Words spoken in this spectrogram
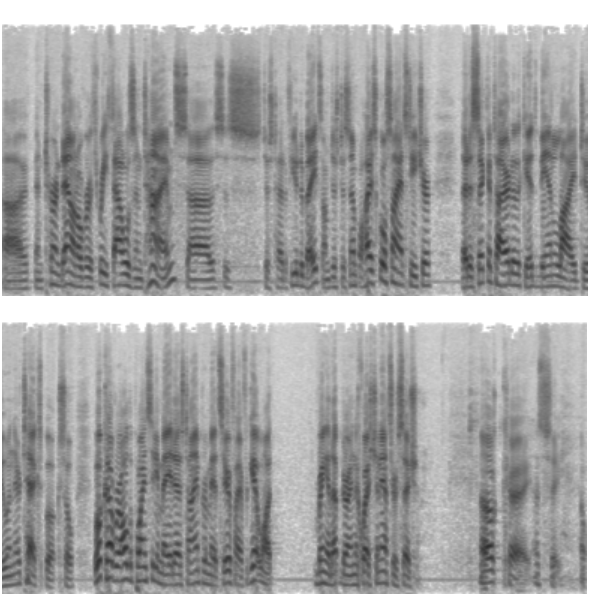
Uh, I've been turned down over 3,000 times. Uh, this has just had a few debates. I'm just a simple high school science teacher that is sick and tired of the kids being lied to in their textbooks. So we'll cover all the points that he made as time permits here. If I forget what, bring it up during the question answer session. Okay, let's see. Oh.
